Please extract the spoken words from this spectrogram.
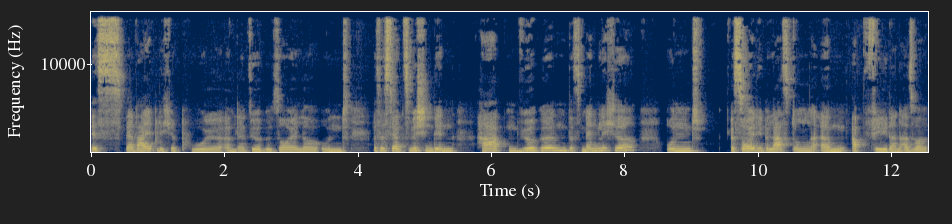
ist der weibliche Pol ähm, der Wirbelsäule. Und es ist ja zwischen den harten Wirbeln das männliche und es soll die Belastung ähm, abfedern, also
